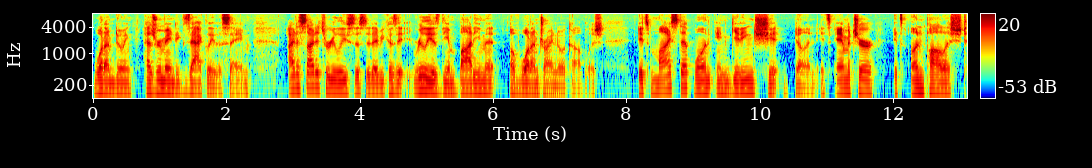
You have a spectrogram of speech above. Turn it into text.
what I'm doing has remained exactly the same. I decided to release this today because it really is the embodiment of what I'm trying to accomplish. It's my step one in getting shit done. It's amateur, it's unpolished,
